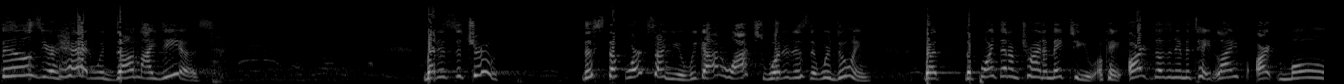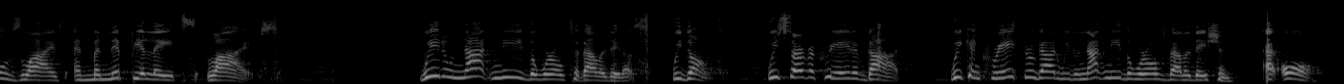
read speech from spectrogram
fills your head with dumb ideas. But it's the truth. This stuff works on you. We got to watch what it is that we're doing. But the point that I'm trying to make to you, okay, art doesn't imitate life, art molds lives and manipulates lives. We do not need the world to validate us. We don't. We serve a creative God. We can create through God. We do not need the world's validation at all.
